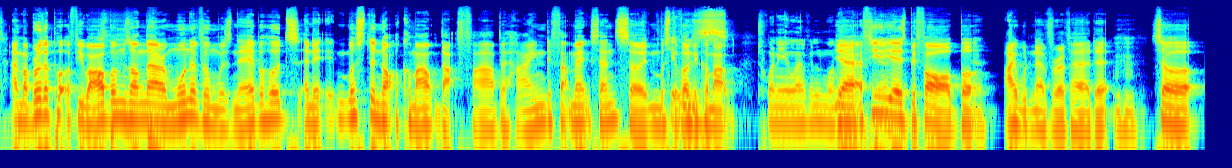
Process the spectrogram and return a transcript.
and my brother put a few albums on there, and one of them was Neighborhoods, and it, it must have not come out that far behind, if that makes sense. So it must have only come out, 2011. wasn't yeah, it? a few years before, but I would never have heard it. So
